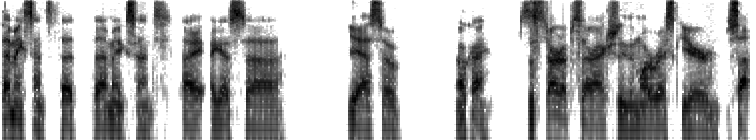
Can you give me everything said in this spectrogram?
That makes sense. That that makes sense. I I guess uh, yeah. So okay, so startups are actually the more riskier side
